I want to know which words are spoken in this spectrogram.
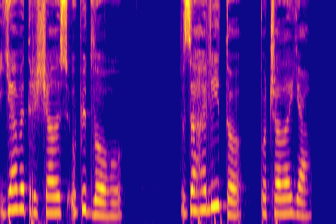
Я витріщалась у підлогу. Взагалі-то, почала я.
